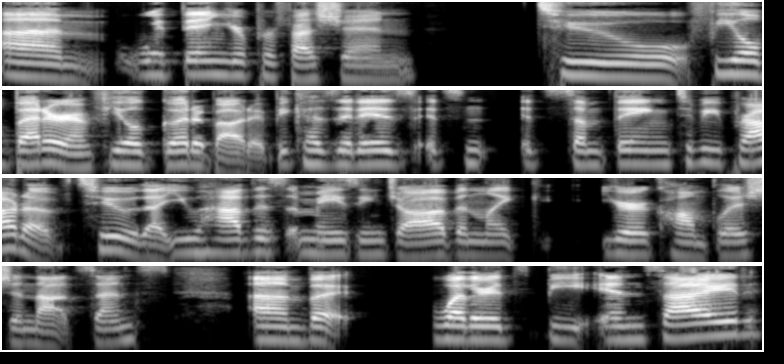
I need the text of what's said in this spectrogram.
um within your profession to feel better and feel good about it because it is it's it's something to be proud of too that you have this amazing job and like you're accomplished in that sense um but whether it's be inside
